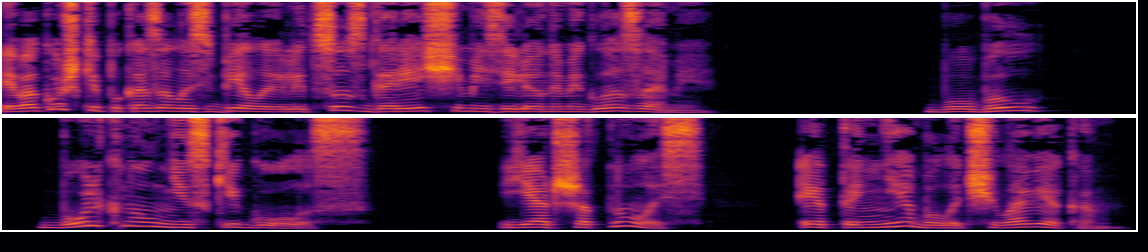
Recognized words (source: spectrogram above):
и в окошке показалось белое лицо с горящими зелеными глазами. «Бобл?» — булькнул низкий голос. Я отшатнулась. Это не было человеком.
